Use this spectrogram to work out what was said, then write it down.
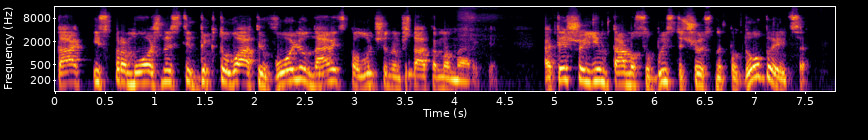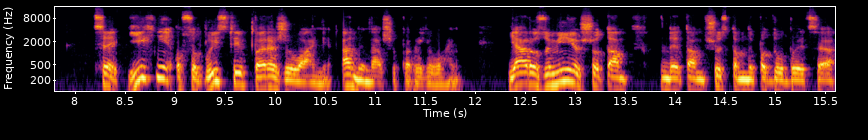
так і спроможності диктувати волю навіть Сполученим Штатам Америки. А те, що їм там особисто щось не подобається, це їхні особисті переживання, а не наші переживання. Я розумію, що там не там щось там не подобається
